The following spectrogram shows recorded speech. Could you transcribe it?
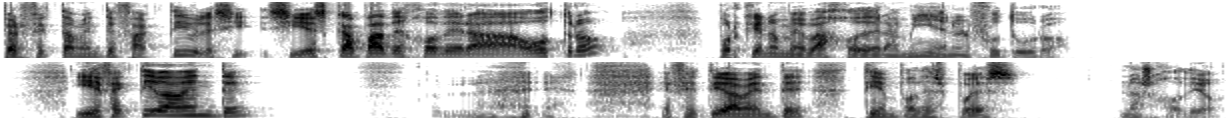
perfectamente factible. Si, si es capaz de joder a otro, ¿por qué no me va a joder a mí en el futuro? Y efectivamente, efectivamente, tiempo después nos jodió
